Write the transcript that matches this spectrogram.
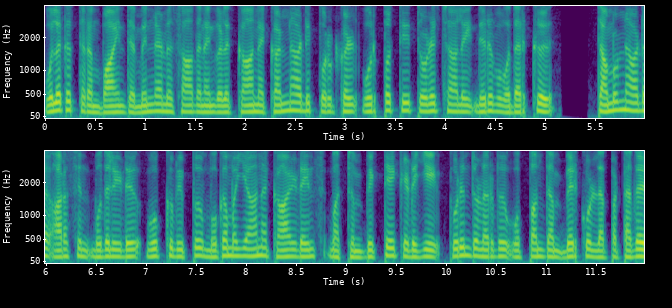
உலகத்தரம் வாய்ந்த மின்னணு சாதனங்களுக்கான கண்ணாடிப் பொருட்கள் உற்பத்தி தொழிற்சாலை நிறுவுவதற்கு தமிழ்நாடு அரசின் முதலீடு ஊக்குவிப்பு முகமையான காய்டென்ஸ் மற்றும் பிக்டேக் இடையே புரிந்துணர்வு ஒப்பந்தம் மேற்கொள்ளப்பட்டது.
